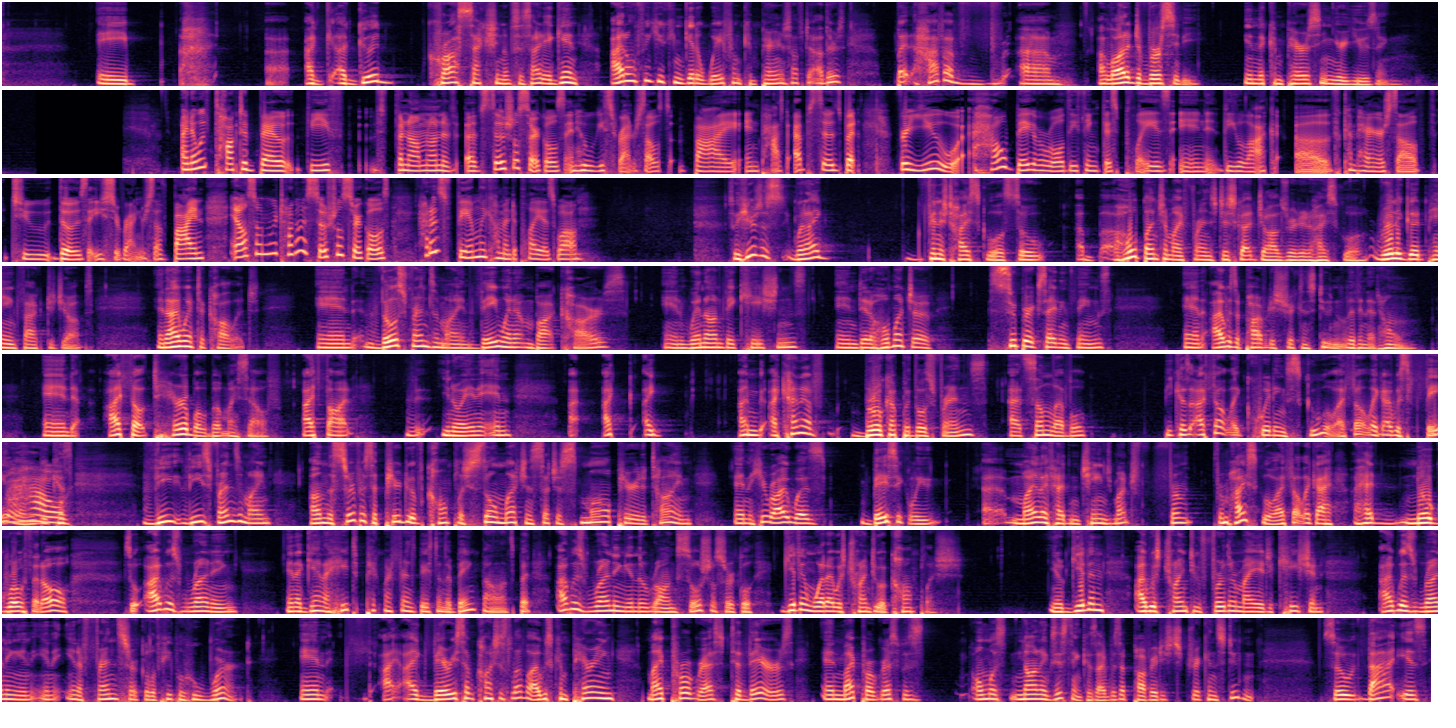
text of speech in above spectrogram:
a, a a good cross section of society. Again, I don't think you can get away from comparing yourself to others, but have a um, a lot of diversity in the comparison you're using. I know we've talked about the f- phenomenon of, of social circles and who we surround ourselves by in past episodes, but for you, how big of a role do you think this plays in the lack of comparing yourself to those that you surround yourself by? And, and also, when we're talking about social circles, how does family come into play as well? So here's a, when I finished high school, so a, a whole bunch of my friends just got jobs right out of high school, really good paying factory jobs. And I went to college. And those friends of mine, they went out and bought cars and went on vacations and did a whole bunch of super exciting things. And I was a poverty stricken student living at home. And I felt terrible about myself. I thought, you know, and, and I, I, I, I'm, I kind of broke up with those friends at some level because I felt like quitting school. I felt like I was failing wow. because the, these friends of mine, on the surface appeared to have accomplished so much in such a small period of time. And here I was basically, uh, my life hadn't changed much from, from high school. I felt like I, I had no growth at all. So I was running. And again, I hate to pick my friends based on their bank balance, but I was running in the wrong social circle given what I was trying to accomplish. You know, given I was trying to further my education, I was running in, in, in a friend circle of people who weren't. And I, I very subconscious level, I was comparing my progress to theirs, and my progress was almost non-existent because I was a poverty-stricken student. So that is,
